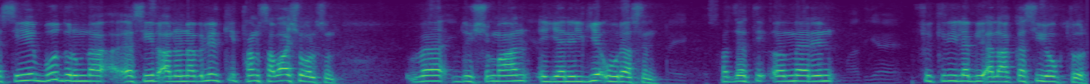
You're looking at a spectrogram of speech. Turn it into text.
Esir bu durumda esir alınabilir ki tam savaş olsun ve düşman yenilgiye uğrasın. Hz. Ömer'in fikriyle bir alakası yoktur.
